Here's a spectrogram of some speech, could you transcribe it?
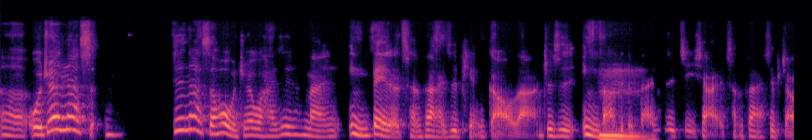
呃，我觉得那时其实那时候我觉得我还是蛮硬背的成分还是偏高啦，就是硬把这个单字记下来成分还是比较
